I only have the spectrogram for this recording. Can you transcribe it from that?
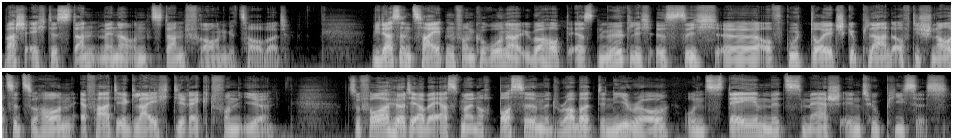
waschechte Stuntmänner und Stuntfrauen gezaubert. Wie das in Zeiten von Corona überhaupt erst möglich ist, sich äh, auf gut Deutsch geplant auf die Schnauze zu hauen, erfahrt ihr gleich direkt von ihr. Zuvor hört ihr aber erstmal noch Bosse mit Robert De Niro und Stay mit Smash into Pieces.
